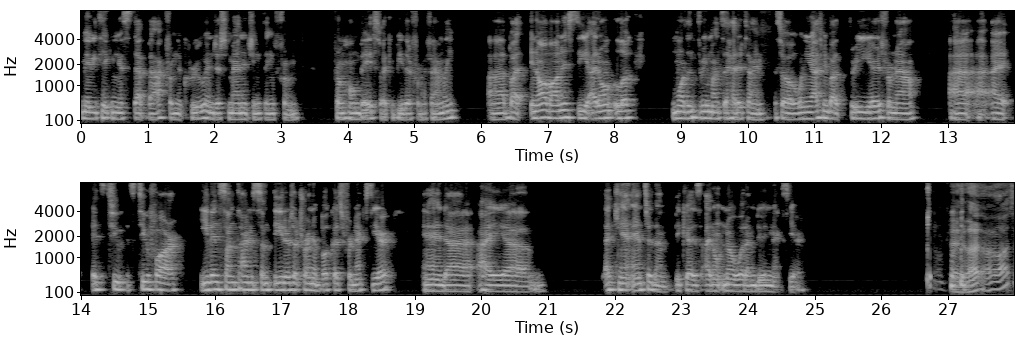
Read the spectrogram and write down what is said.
maybe taking a step back from the crew and just managing things from from home base so I could be there for my family. Uh, but in all honesty, I don't look more than three months ahead of time. So when you ask me about three years from now, uh, I it's too it's too far. Even sometimes some theaters are trying to book us for next year, and uh, I um, I can't answer them because I don't know what I'm doing next year. Okay, that, uh, that's,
